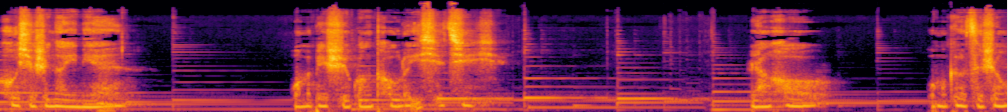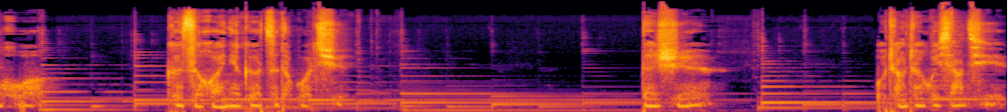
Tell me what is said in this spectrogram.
或许是那一年，我们被时光偷了一些记忆，然后。我们各自生活，各自怀念各自的过去。但是，我常常会想起，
